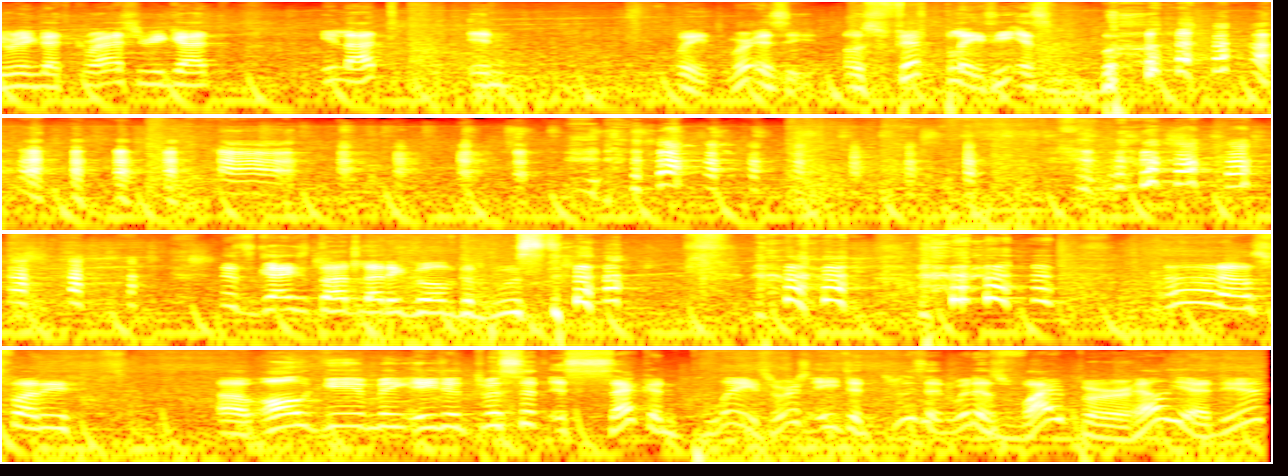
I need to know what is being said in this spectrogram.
during that crash. We got Ilat in... Wait, where is he? Oh, it's fifth place. He is... this guy's not letting go of the boost. oh, that was funny. Um, All Gaming Agent Twisted is second place. Where's Agent Twisted with his Viper? Hell yeah, dude.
